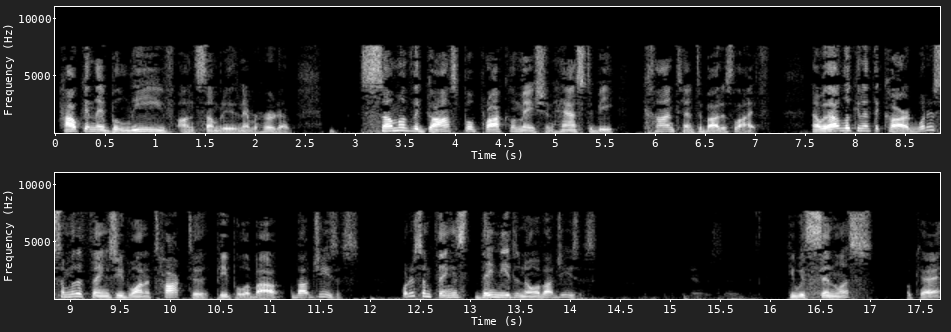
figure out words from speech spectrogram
How can they believe on somebody they've never heard of? Some of the gospel proclamation has to be content about his life. Now, without looking at the card, what are some of the things you'd want to talk to people about about Jesus? What are some things they need to know about Jesus? He was sinless. Okay.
